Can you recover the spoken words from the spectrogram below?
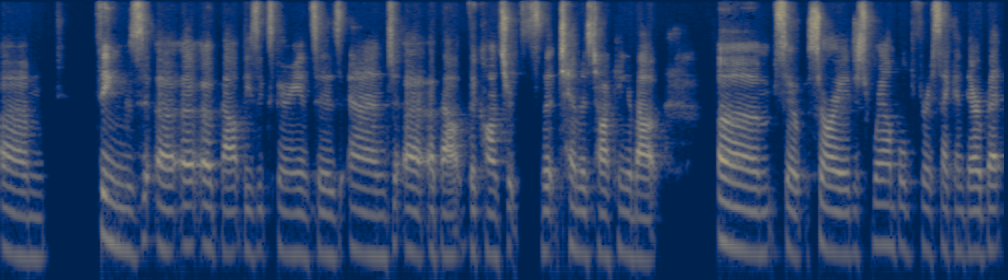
um, things uh, uh, about these experiences and uh, about the concerts that Tim is talking about. Um, so sorry, I just rambled for a second there, but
